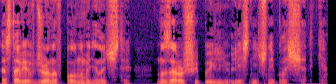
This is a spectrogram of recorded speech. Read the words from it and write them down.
оставив Джона в полном одиночестве на заросшей пылью лестничной площадке.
